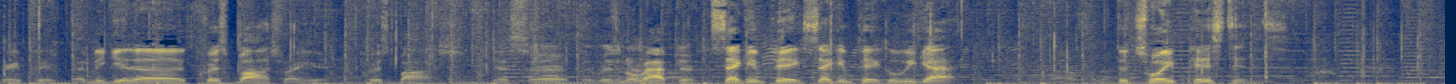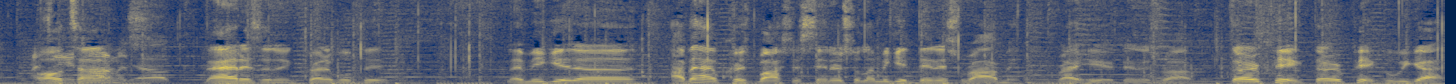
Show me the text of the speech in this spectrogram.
Great pick. Let me get uh Chris Bosh right here. Chris Bosh. Yes, sir. The original Raptor. Second pick. Second pick. Who we got? Detroit Pistons. All time. That is an incredible pick. Let me get uh I'm gonna have Chris Bosh the center, so let me get Dennis Rodman right here. Dennis Rodman. Third pick, third pick. Who we got?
